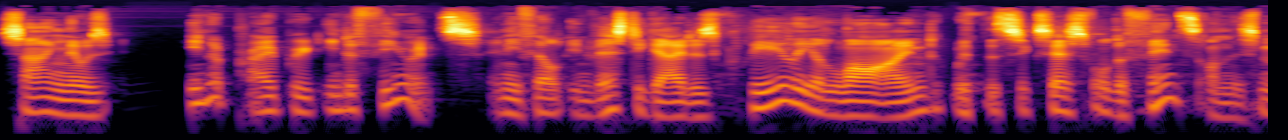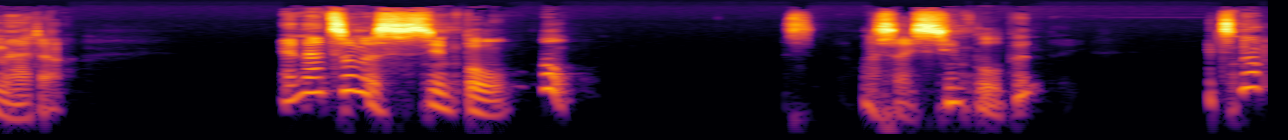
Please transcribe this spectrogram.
saying there was inappropriate interference and he felt investigators clearly aligned with the successful defence on this matter. And that's on a simple, well, I say simple, but it's not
